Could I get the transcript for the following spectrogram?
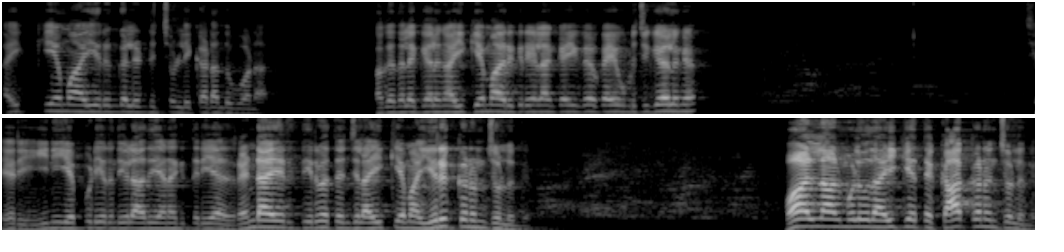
ஐக்கியமாயிருங்கள் என்று சொல்லி கடந்து போனார். பக்கத்தில் கேளுங்க ஐக்கியமா இருக்கிறீங்களா? கை கை- பிடிச்சி கேளுங்க. சரி இனி எப்படி இருந்தீங்களோ அது எனக்கு தெரியாது. ரெண்டாயிரத்தி இருபத்தஞ்சில் ஐக்கியமா இருக்கணும்னு சொல்லுங்க. வாழ்நாள் முழுவதும் ஐக்கியத்தை காக்கணும்னு சொல்லுங்க.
